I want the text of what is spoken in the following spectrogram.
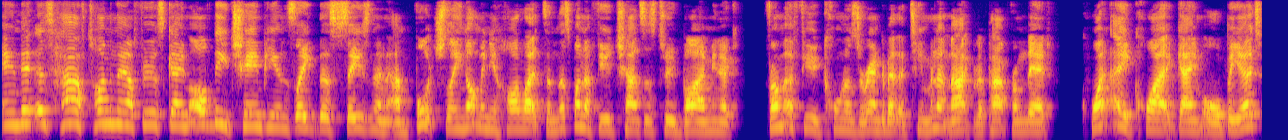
And that is half time in our first game of the Champions League this season, and unfortunately not many highlights in this one, a few chances to Bayern Munich from a few corners around about the 10 minute mark, but apart from that, quite a quiet game, albeit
